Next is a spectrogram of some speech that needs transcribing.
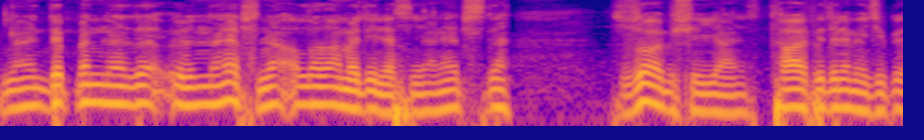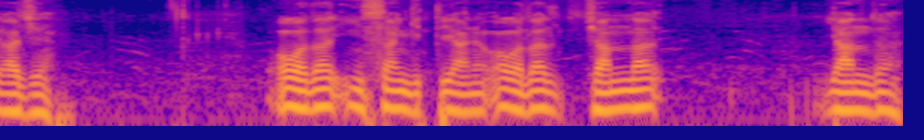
yani depremlerde ölenlerin hepsine Allah rahmet eylesin yani hepsi de zor bir şey yani tarif edilemeyecek bir acı. O kadar insan gitti yani o kadar canlar yandı.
